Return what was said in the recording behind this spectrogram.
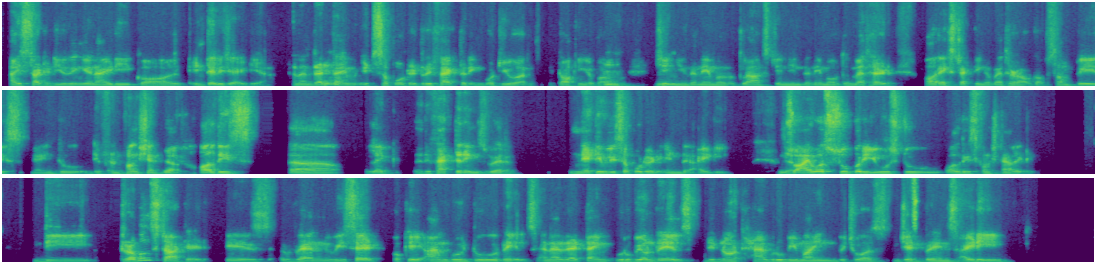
i started using an ide called IntelliJ IDEA and at that mm-hmm. time, it supported refactoring, what you are talking about, mm-hmm. changing the name of the class, changing the name of the method, or extracting a method out of some base into different function. Yeah. All these uh, like refactorings were natively supported in the IDE. Yeah. So I was super used to all these functionality. The trouble started is when we said, okay, I'm going to Rails. And at that time, Ruby on Rails did not have RubyMine, which was JetBrains IDE.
